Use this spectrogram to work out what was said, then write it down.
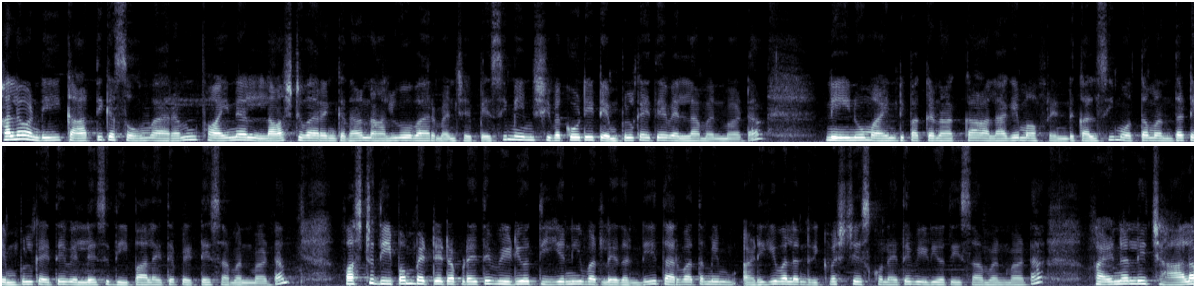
హలో అండి కార్తీక సోమవారం ఫైనల్ లాస్ట్ వారం కదా నాలుగో వారం అని చెప్పేసి మేము శివకోటి టెంపుల్కి అయితే వెళ్ళామన్నమాట. నేను మా ఇంటి పక్కన అక్క అలాగే మా ఫ్రెండ్ కలిసి మొత్తం అంతా టెంపుల్కి అయితే వెళ్ళేసి దీపాలు అయితే పెట్టేశామన్నమాట. ఫస్ట్ దీపం పెట్టేటప్పుడు అయితే వీడియో తీయనివ్వట్లేదండి. తర్వాత మేము అడిగి వాళ్ళని రిక్వెస్ట్ చేసుకొని అయితే వీడియో తీసామన్నమాట. ఫైనల్లీ చాలా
